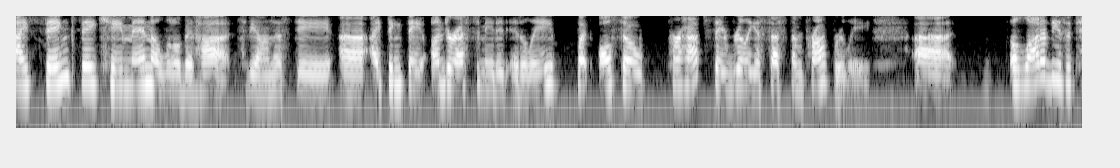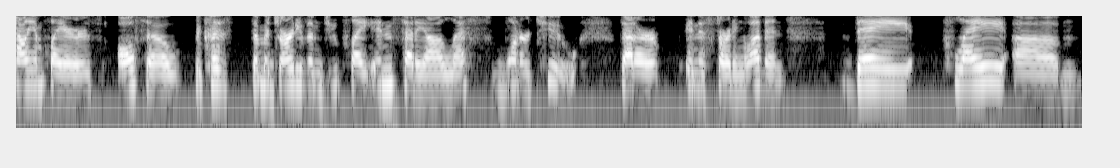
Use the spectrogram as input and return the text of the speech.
I think they came in a little bit hot, to be honest. Uh, I think they underestimated Italy, but also perhaps they really assessed them properly. Uh, a lot of these Italian players also, because the majority of them do play in Serie A, less one or two that are in the starting 11, they play um,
